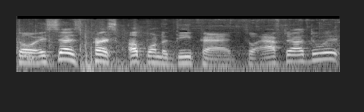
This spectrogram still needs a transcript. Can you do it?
So it says press up on the D-pad. So after I do it,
